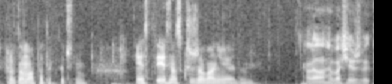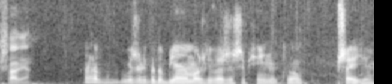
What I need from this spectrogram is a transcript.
Sprawdzam mapę taktyczną. Jest, jest na skrzyżowaniu jeden. Ale on chyba się już wykrwawia. Ale jeżeli go dobijemy, możliwe, że szybciej no to przejdzie.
